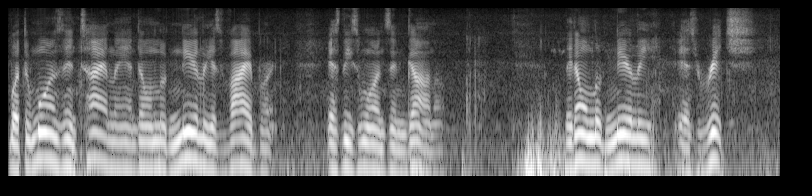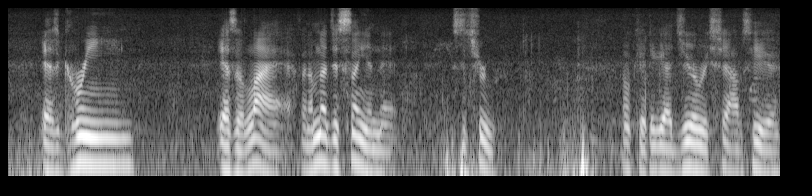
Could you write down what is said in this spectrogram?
but the ones in Thailand don't look nearly as vibrant as these ones in Ghana. They don't look nearly as rich, as green, as alive. And I'm not just saying that, it's the truth. Okay, they got jewelry shops here.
